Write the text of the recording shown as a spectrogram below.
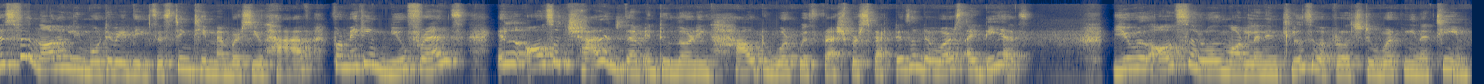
This will not only motivate the existing team members you have for making new friends, it'll also challenge them into learning how to work with fresh perspectives and diverse ideas. You will also role model an inclusive approach to working in a team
